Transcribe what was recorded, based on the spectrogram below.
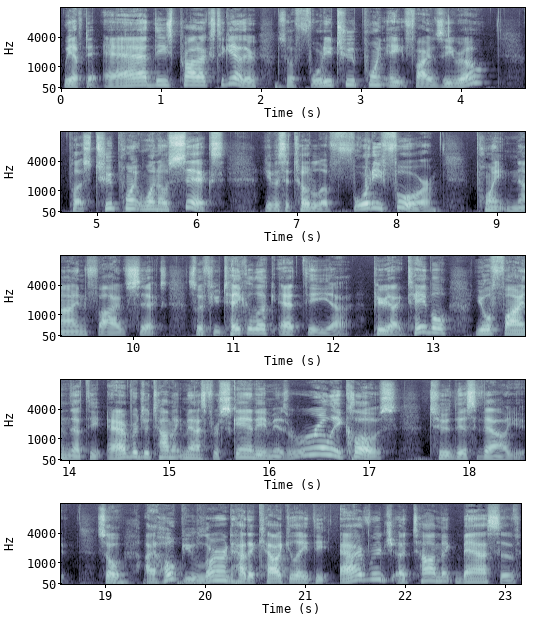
we have to add these products together. So 42.850 plus 2.106 give us a total of 44.956. So if you take a look at the uh, periodic table, you'll find that the average atomic mass for scandium is really close to this value. So I hope you learned how to calculate the average atomic mass of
